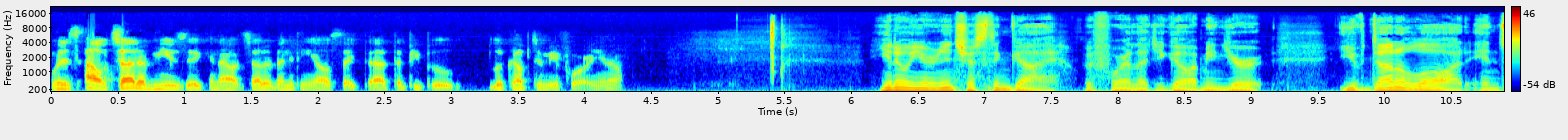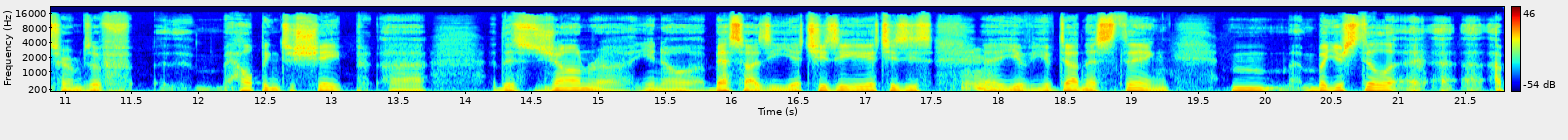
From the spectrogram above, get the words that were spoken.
when it's outside of music and outside of anything else like that that people look up to me for. You know. You know, you're an interesting guy. Before I let you go, I mean, you're you've done a lot in terms of uh, helping to shape uh, this genre. You know, besazi, yechizi, yechizi. Mm-hmm. Uh, you've you've done this thing, but you're still a, a, a,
